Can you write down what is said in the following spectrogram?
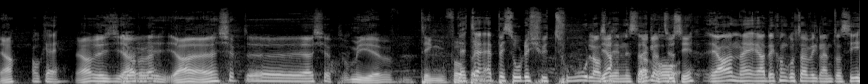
Ja. Ok. Ja, vi, ja, Gjør du det? ja, jeg kjøpte, jeg kjøpte mye ting for Dette er episode 22, Lars Ja, det glemte jeg å si. Ja, nei, ja, det kan godt være vi glemte å si,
